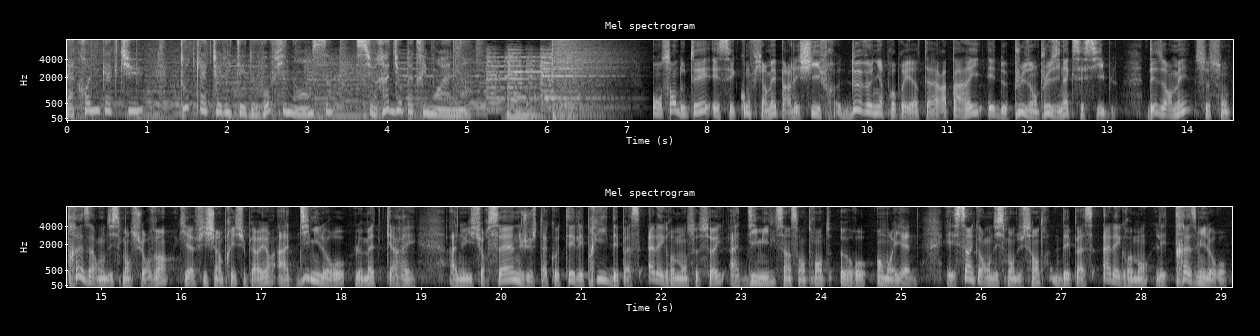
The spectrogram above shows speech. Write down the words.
La chronique actu, toute l'actualité de vos finances sur Radio Patrimoine. On s'en doutait et c'est confirmé par les chiffres. Devenir propriétaire à Paris est de plus en plus inaccessible. Désormais, ce sont 13 arrondissements sur 20 qui affichent un prix supérieur à 10 000 euros le mètre carré. À Neuilly-sur-Seine, juste à côté, les prix dépassent allègrement ce seuil à 10 530 euros en moyenne. Et 5 arrondissements du centre dépassent allègrement les 13 000 euros.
